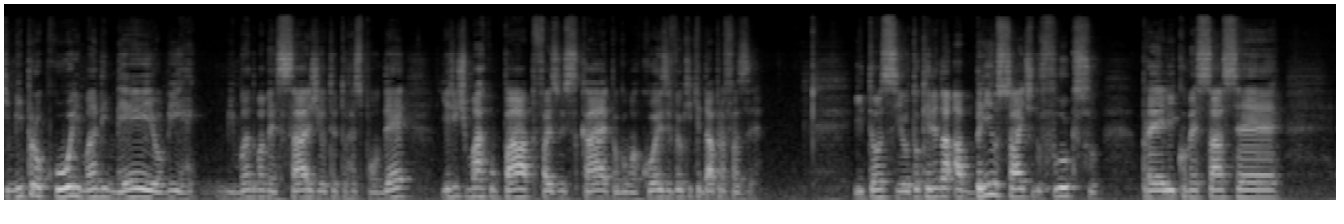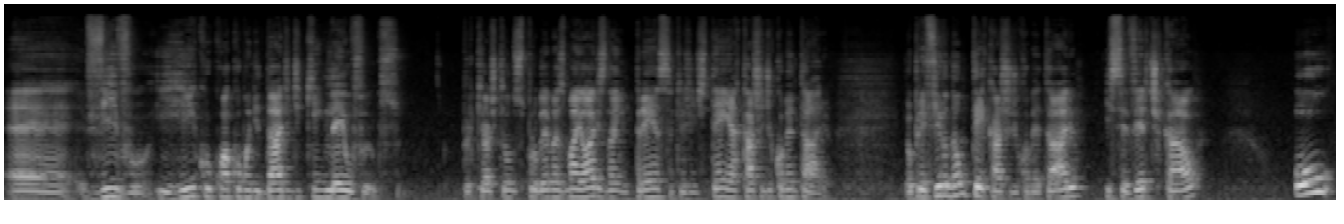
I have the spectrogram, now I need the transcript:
que me procure, manda e-mail, me, me manda uma mensagem, eu tento responder e a gente marca um papo, faz um Skype, alguma coisa e vê o que, que dá para fazer. Então, assim, eu estou querendo abrir o site do Fluxo para ele começar a ser é, vivo e rico com a comunidade de quem lê o Fluxo. Porque eu acho que um dos problemas maiores na imprensa que a gente tem é a caixa de comentário. Eu prefiro não ter caixa de comentário e ser vertical, ou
